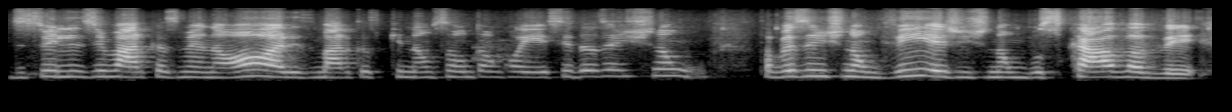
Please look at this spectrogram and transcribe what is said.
desfiles de marcas menores, marcas que não são tão conhecidas, a gente não. Talvez a gente não via, a gente não buscava ver.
